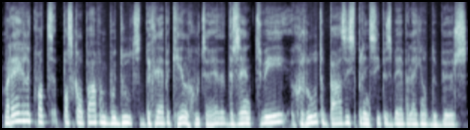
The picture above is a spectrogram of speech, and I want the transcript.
Maar eigenlijk wat Pascal Papen bedoelt, begrijp ik heel goed. Hè. Er zijn twee grote basisprincipes bij beleggen op de beurs.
